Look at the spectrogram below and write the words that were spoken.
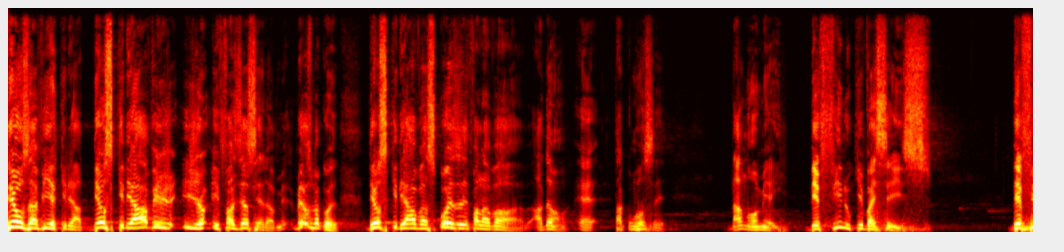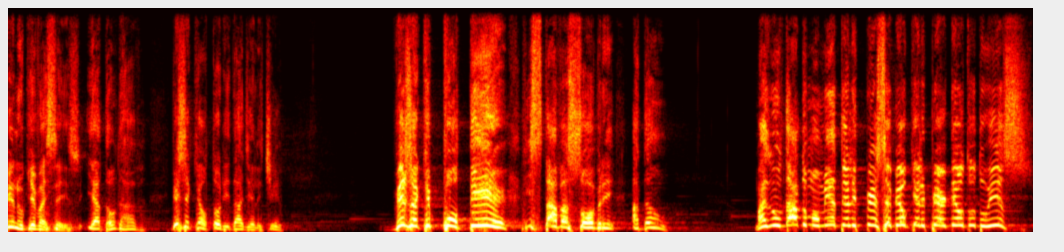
Deus havia criado. Deus criava e, e, fazia assim, a mesma coisa. Deus criava as coisas e falava, ó, Adão, está é, tá com você. Dá nome aí. Defina o que vai ser isso. Defina o que vai ser isso. E Adão dava. Veja que autoridade ele tinha. Veja que poder estava sobre Adão. Mas num dado momento ele percebeu que ele perdeu tudo isso.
